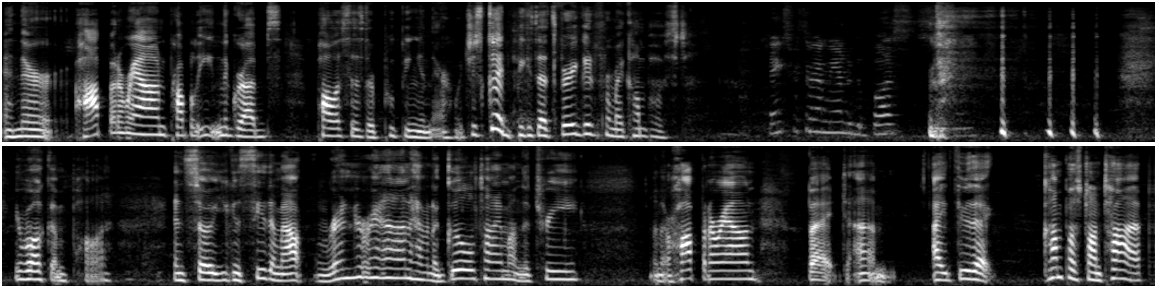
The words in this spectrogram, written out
and they're hopping around, probably eating the grubs. Paula says they're pooping in there, which is good because that's very good for my compost. Thanks for throwing me under the bus. You're welcome, Paula. And so you can see them out running around, having a good old time on the tree, and they're hopping around. But um, I threw that compost on top.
